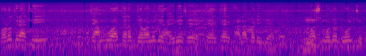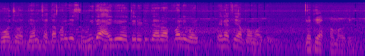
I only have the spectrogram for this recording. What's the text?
વડોદરાથી જાંબુઆ તરફ જવાનો જે હાઈવે છે ઠેર ઠેર ખાડા પડી ગયા છે. મસ્ત મોટો ટોલ ચૂકવો છો. તેમ છતાં પણ જે સુવિધા હાઈવે ઓથોરિટી દ્વારા આપવાની હોય એ નથી આપવામાં આવતી. નથી આપવામાં આવતી.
